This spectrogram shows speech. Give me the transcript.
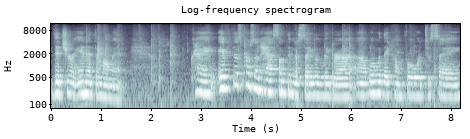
that you're in at the moment. Okay, if this person has something to say to Libra, uh, what would they come forward to say?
